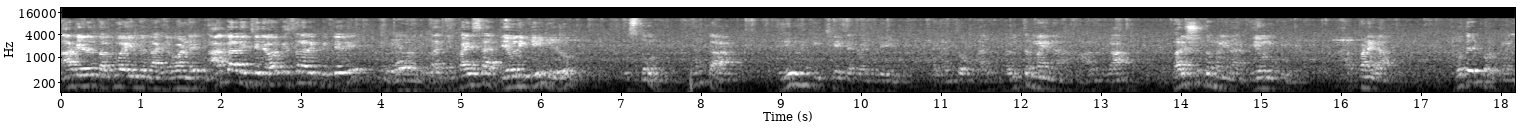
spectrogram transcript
నాకేదో తక్కువ అయింది నాకు ఇవ్వండి. నాకు కాదు ఇచ్చేది ఎవరికి ఇస్తున్నారు? ఇక్కడ ఇచ్చేది? ప్రతి పైసా దేవునికి మీరు ఇస్తూ కనుక దేవునికి ఇచ్చేటటువంటిది ఎంతో పవి- పవిత్రమైన పరిశుద్ధమైన దేవునికి అర్పణగా హృదయపూర్వకమైన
